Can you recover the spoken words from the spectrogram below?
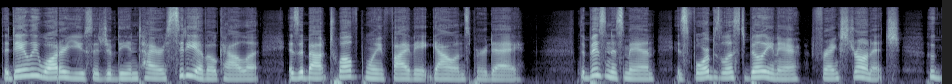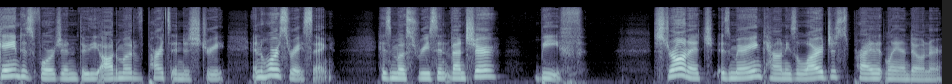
the daily water usage of the entire city of Ocala is about 12.58 gallons per day. The businessman is Forbes list billionaire Frank Stronach, who gained his fortune through the automotive parts industry and horse racing. His most recent venture? Beef. Stronach is Marion County's largest private landowner,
